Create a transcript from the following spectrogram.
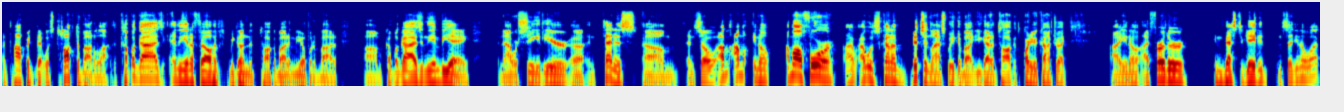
a topic that was talked about a lot. A couple guys in the NFL have begun to talk about it and be open about it. Um, a couple guys in the NBA, and now we're seeing it here uh, in tennis. Um, and so I'm, I'm, you know, I'm all for. I, I was kind of bitching last week about you got to talk. It's part of your contract. I, you know, I further investigated and said, you know what,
